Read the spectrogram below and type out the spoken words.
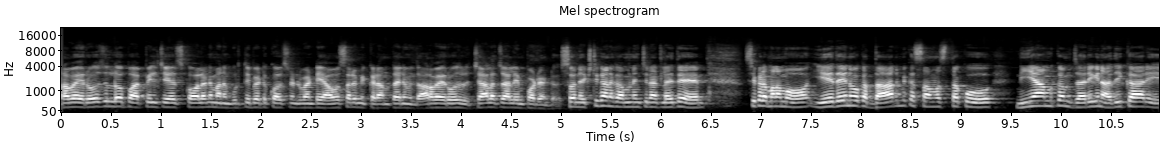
అరవై రోజుల్లోపు అప్పీల్ చేసుకోవాలని మనం గుర్తుపెట్టుకోవాల్సినటువంటి అవసరం ఇక్కడ అంతా ఉంది. అరవై రోజులు చాలా చాలా ఇంపార్టెంట్. సో నెక్స్ట్ కానీ గమనించినట్లయితే ఇక్కడ మనము ఏదైనా ఒక ధార్మిక సంస్థకు నియామకం జరిగిన అధికారి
